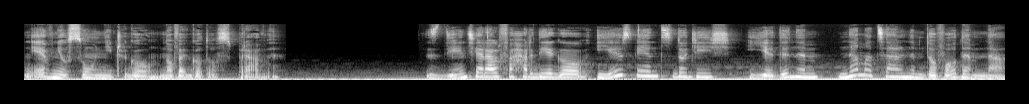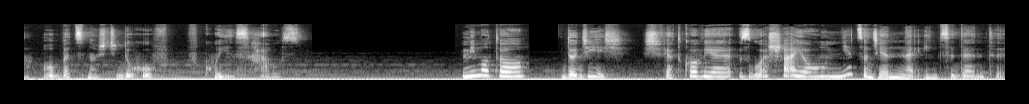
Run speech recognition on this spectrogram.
nie wniósł niczego nowego do sprawy. Zdjęcie Ralpha Hardiego jest więc do dziś jedynym namacalnym dowodem na obecność duchów w Queen's House. Mimo to do dziś świadkowie zgłaszają niecodzienne incydenty.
